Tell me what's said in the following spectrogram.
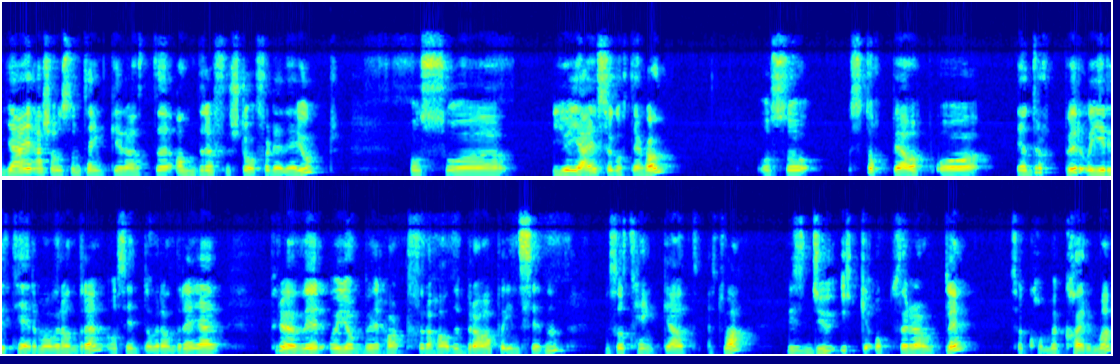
jeg er sånn som tenker at eh, andre får stå for det de har gjort. Og så gjør jeg så godt jeg kan. Og så stopper jeg opp, og jeg dropper å irritere meg over andre og sinte over andre. Jeg prøver og jobber hardt for å ha det bra på innsiden. Og så tenker jeg at vet du hva? Hvis du ikke oppfører deg ordentlig, så kommer karma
